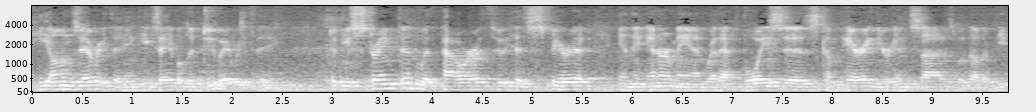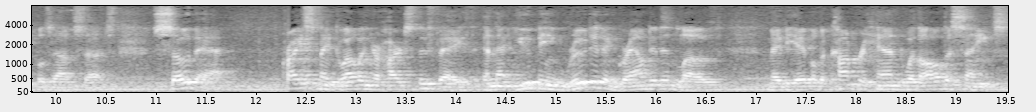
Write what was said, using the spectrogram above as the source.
he owns everything, he's able to do everything, to be strengthened with power through his spirit in the inner man, where that voice is comparing your insides with other people's outsides, so that Christ may dwell in your hearts through faith, and that you, being rooted and grounded in love, may be able to comprehend with all the saints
